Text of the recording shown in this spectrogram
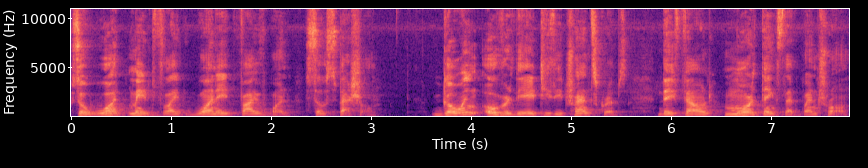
So what made Flight 1851 so special? Going over the ATC transcripts, they found more things that went wrong.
